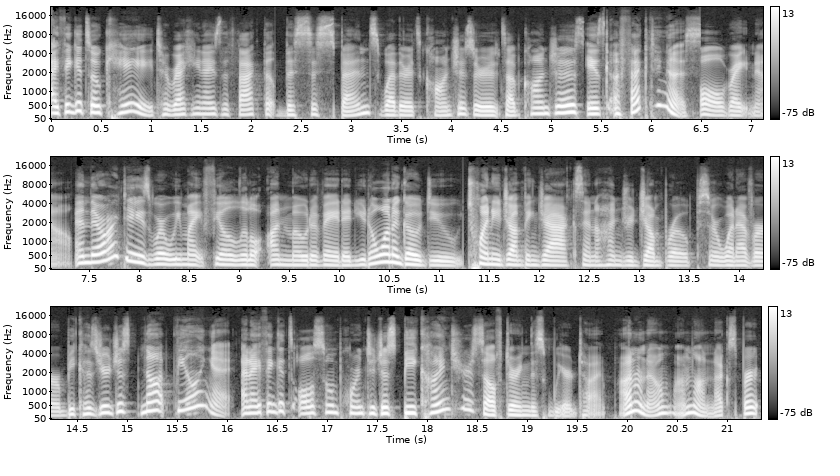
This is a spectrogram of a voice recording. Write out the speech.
I think it's okay to recognize the fact that the suspense, whether it's conscious or subconscious, is affecting us all right now. And there are days where we might feel a little unmotivated. You don't want to go do 20 jumping jacks and 100 jump ropes or whatever because you're just not feeling it. And I think it's also important to just be kind to yourself during this weird time. I don't know. I'm not an expert.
